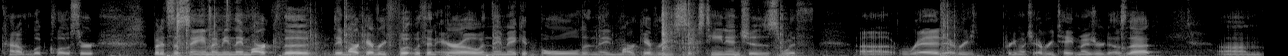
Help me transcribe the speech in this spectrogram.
kind of look closer. But it's the same. I mean, they mark the they mark every foot with an arrow, and they make it bold, and they mark every 16 inches with uh, red. Every pretty much every tape measure does that. Um,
